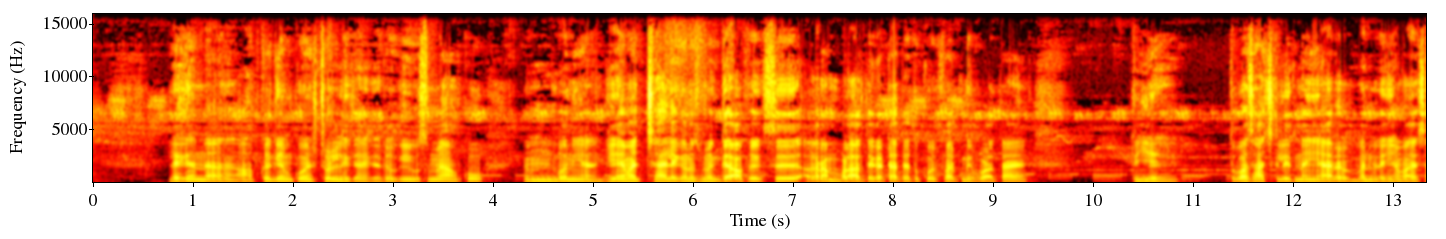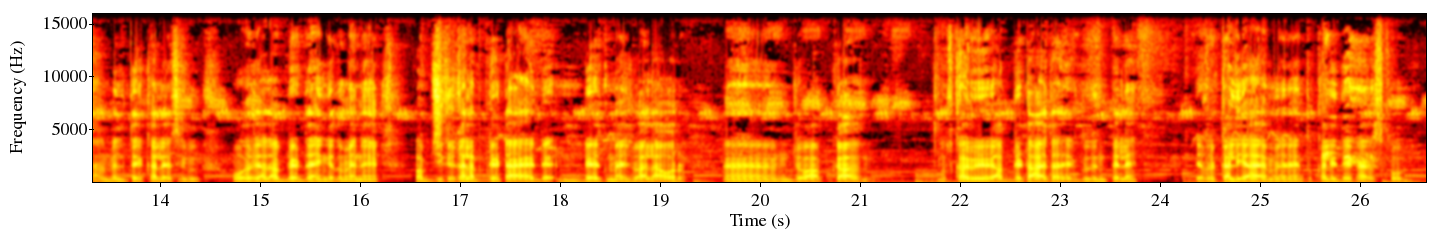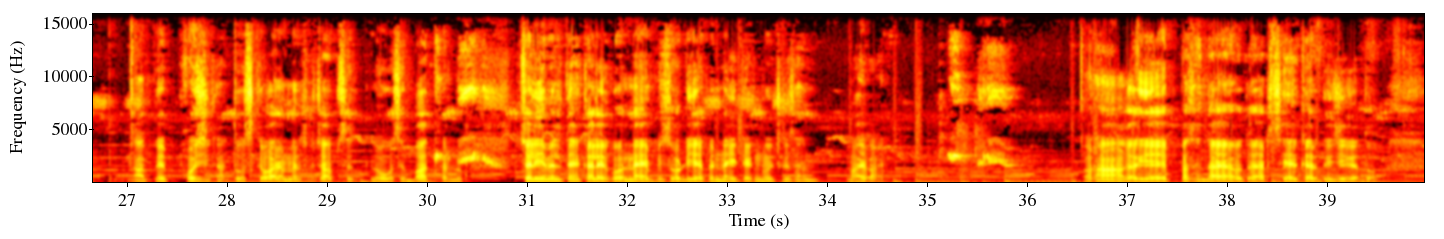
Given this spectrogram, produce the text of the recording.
लेकिन आपका गेम कोई इंस्टॉल नहीं करेगा क्योंकि उसमें आपको हम्म, वो नहीं है गेम अच्छा है लेकिन उसमें ग्राफिक्स अगर हम बढ़ाते घटाते तो कोई फ़र्क नहीं पड़ता है। तो ये है। तो बस आज के लिए इतना ही यार, बन रही है हमारे साथ, मिलते कल ऐसी और ज़्यादा अपडेट देंगे। तो मैंने पबजी का कल अपडेट आया है डेथ मैच वाला और जो आपका, उसका भी अपडेट आया था एक दो दिन पहले, या फिर कल ही आया मैंने तो कल ही देखा है उसको, आपके फौजी का। तो उसके बारे में सोचा आपसे, लोगों से बात कर लूँ। चलिए मिलते हैं कल एक और नए एपिसोड या फिर नई टेक्नोलॉजी के साथ। बाय बाय और हाँ अगर ये पसंद आया हो तो यार शेयर कर दीजिएगा तो।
